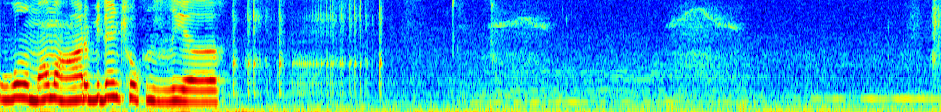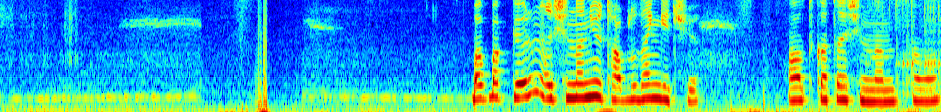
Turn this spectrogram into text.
Oğlum ama harbiden çok hızlı ya. Bak bak görün ışınlanıyor tablodan geçiyor. Alt kata ışınlandı tamam.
